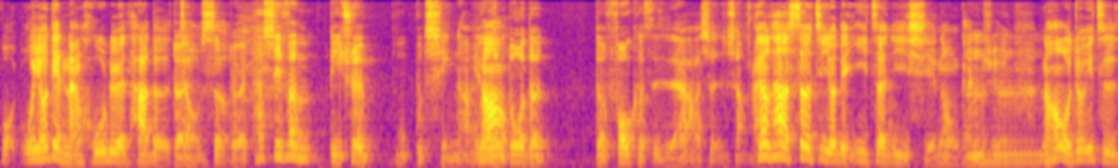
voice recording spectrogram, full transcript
我我有点难忽略他的角色。对他戏份的确不不轻啊，有很多的的 focus 是在他身上。还有他的设计有点亦正亦邪那种感觉，然后我就一直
